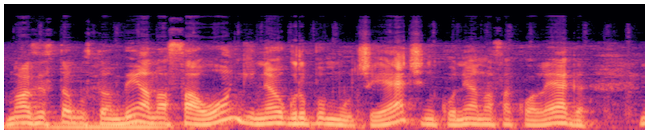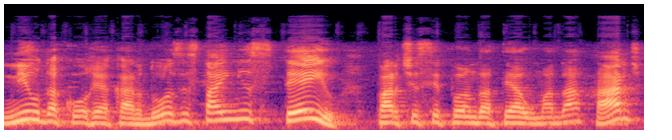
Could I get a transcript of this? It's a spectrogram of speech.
Nós estamos também, a nossa ONG, né, o grupo multiétnico, né, a nossa colega Nilda Correa Cardoso, está em esteio, participando até uma da tarde,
